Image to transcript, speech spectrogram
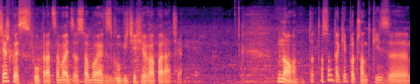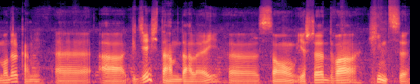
Ciężko jest współpracować z osobą, jak zgubicie się w aparacie. No, to, to są takie początki z modelkami. E, a gdzieś tam dalej e, są jeszcze dwa hintsy.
